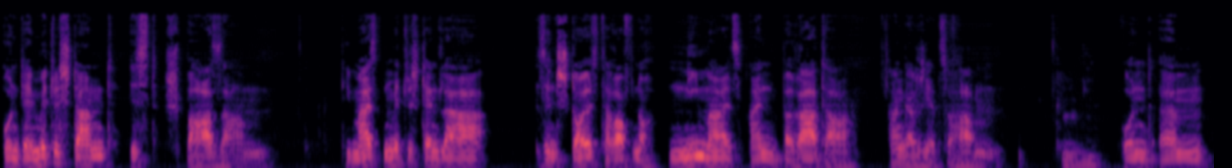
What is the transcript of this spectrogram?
Und der Mittelstand ist sparsam. Die meisten Mittelständler sind stolz darauf, noch niemals einen Berater engagiert zu haben. Mhm. Und ähm,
